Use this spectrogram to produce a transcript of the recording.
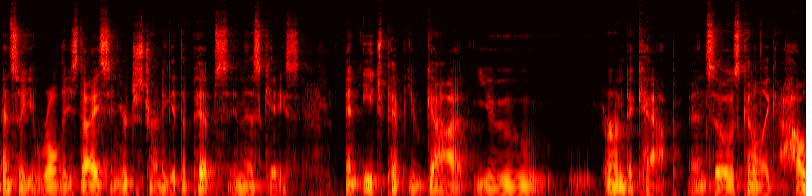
And so you roll these dice and you're just trying to get the pips in this case. And each pip you got, you earned a cap. And so it was kind of like, how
